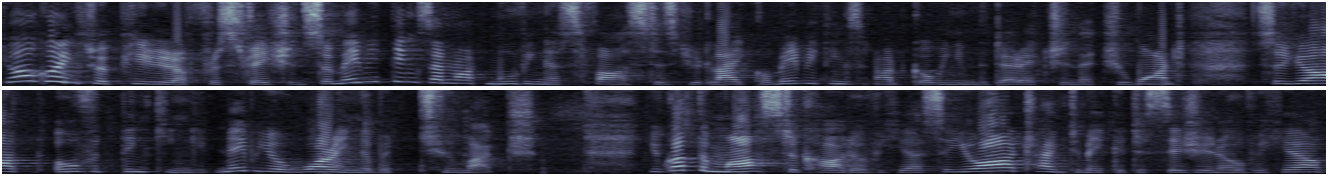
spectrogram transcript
You are going through a period of frustration, so maybe things are not moving as fast as you'd like, or maybe things are not going in the direction that you want, so you are overthinking it. Maybe you're worrying a bit too much. You've got the MasterCard over here, so you are trying to make a decision over here.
